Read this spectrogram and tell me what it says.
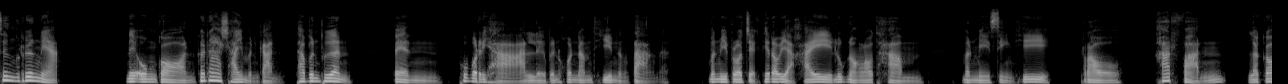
ซึ่งเรื่องเนี้ยในองค์กรก็น่าใช้เหมือนกัน ถ้าเพื่อนๆ เป็นผู้บริหารหรือเป็นคนนำทีมต่างๆนะมันมีโปรเจกต์ที่เราอยากให้ลูกน้องเราทำมันมีสิ่งที่เราคาดฝันแล้วก็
